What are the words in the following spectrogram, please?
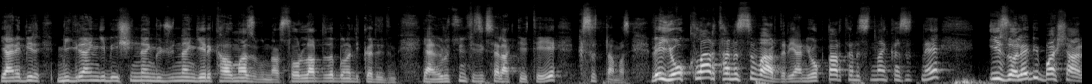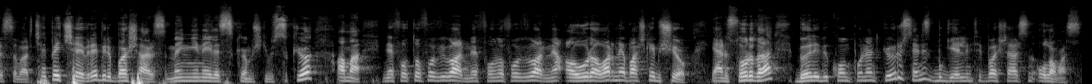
Yani bir migren gibi işinden gücünden geri kalmaz bunlar. Sorularda da buna dikkat edin. Yani rutin fiziksel aktiviteyi kısıtlamaz. Ve yoklar tanısı vardır. Yani yoklar tanısından kasıt ne? İzole bir baş ağrısı var. Çepeçevre bir baş ağrısı. Mengeneyle sıkıyormuş gibi sıkıyor ama ne fotofobi var, ne fonofobi var, ne aura var, ne başka bir şey yok. Yani soruda böyle bir komponent görürseniz bu gerilim tipi baş ağrısının olamaz.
